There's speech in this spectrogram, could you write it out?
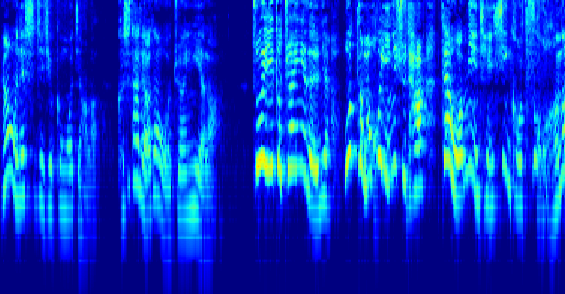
然后我那师姐就跟我讲了，可是他聊到我专业了。作为一个专业的人家，我怎么会允许他在我面前信口雌黄呢？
